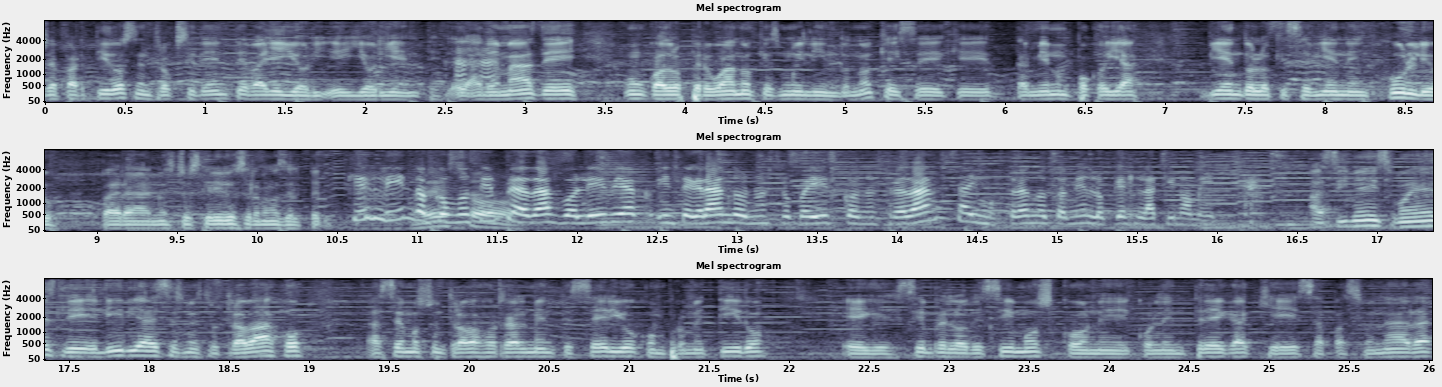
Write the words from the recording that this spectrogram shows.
repartidos entre Occidente, Valle y, Oriente. además de un cuadro peruano que es muy lindo, ¿no? Que, que también un poco ya viendo lo que se viene en julio para nuestros queridos hermanos del Perú. Qué lindo, como siempre, ADAF Bolivia, integrando nuestro país con nuestra danza y mostrando también lo que es Latinoamérica. Así mismo es, Lidia, ese es nuestro trabajo. Hacemos un trabajo realmente serio, comprometido. Eh, siempre lo decimos con, eh, con, la entrega que es apasionada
